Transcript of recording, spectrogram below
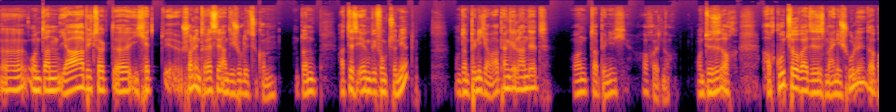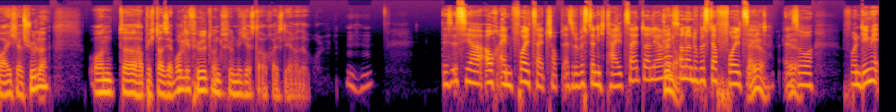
Äh, und dann, ja, habe ich gesagt, äh, ich hätte schon Interesse an die Schule zu kommen. Und dann hat das irgendwie funktioniert. Und dann bin ich am Abhang gelandet und da bin ich auch heute noch. Und das ist auch, auch gut so, weil das ist meine Schule, da war ich als Schüler und äh, habe mich da sehr wohl gefühlt und fühle mich jetzt auch als Lehrer da wohl. Mhm. Das ist ja auch ein Vollzeitjob. Also du bist ja nicht Teilzeit da Lehrer, genau. sondern du bist ja Vollzeit. Ja, ja. Also von dem her,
